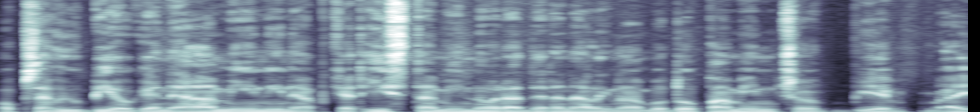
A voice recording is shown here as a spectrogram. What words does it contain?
obsahujú biogénne amíny, napríklad histamín, noradrenalín alebo dopamín, čo je aj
